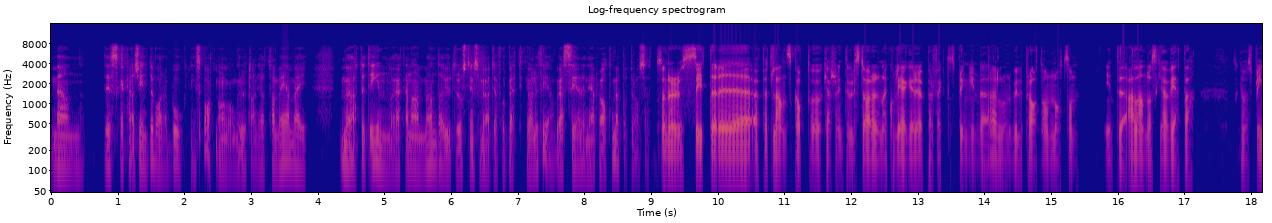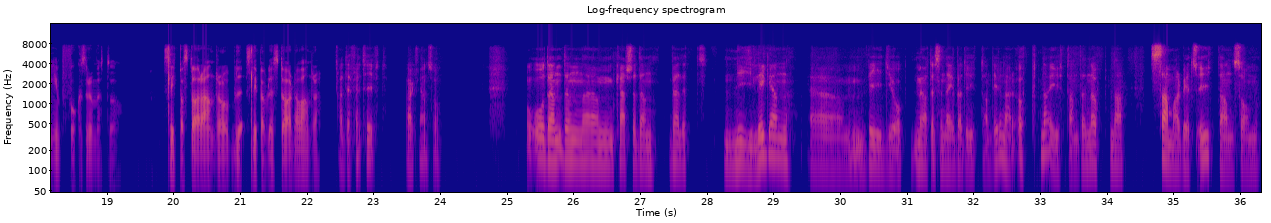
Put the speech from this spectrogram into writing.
men det ska kanske inte vara bokningsbart många gånger utan jag tar med mig mötet in och jag kan använda utrustning som gör att jag får bättre kvalitet och jag ser det när jag pratar med på ett bra sätt. Så när du sitter i öppet landskap och kanske inte vill störa dina kollegor är det perfekt att springa in där eller om du vill prata om något som inte alla andra ska veta så kan man springa in på fokusrummet och slippa störa andra och bli, slippa bli störd av andra. Ja, definitivt, verkligen så. Och den, den um, kanske den väldigt nyligen Ehm, video och mötesenablad ytan, det är den här öppna ytan, den öppna samarbetsytan som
